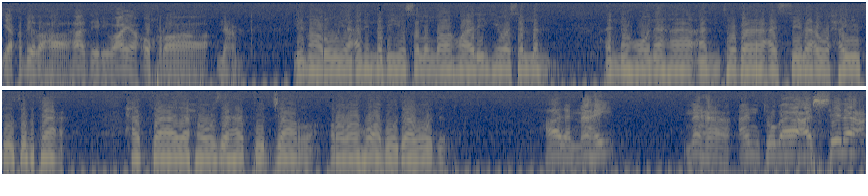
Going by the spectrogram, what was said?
يقبضها. هذه رواية أخرى. نعم. لما روي عن النبي صلى الله عليه وسلم أنه نهى أن تباع السلع حيث تبتاع حتى يحوزها التجار رواه أبو داود. هذا النهي نهى أن تباع السلع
